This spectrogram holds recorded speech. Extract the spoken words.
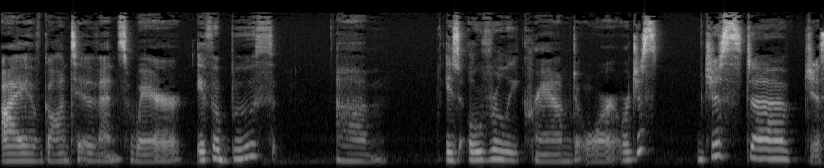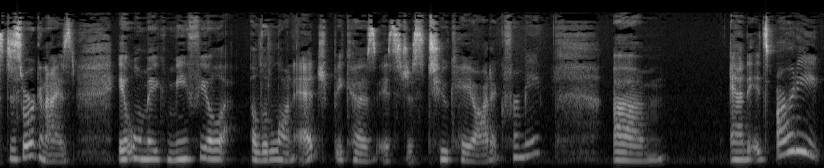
I have gone to events where if a booth um, is overly crammed or or just just uh, just disorganized. It will make me feel a little on edge because it's just too chaotic for me. Um, and it's already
